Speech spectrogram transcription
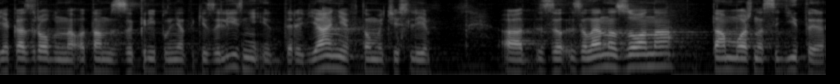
яка зроблена отам з кріплення такі залізні і дерев'яні, в тому числі. Зелена зона, там можна сидіти,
